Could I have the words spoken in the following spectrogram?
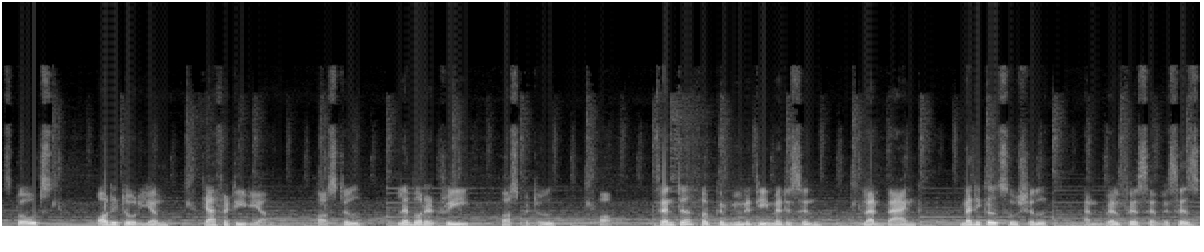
sports, auditorium, cafeteria, hostel, laboratory, hospital, or center for community medicine, blood bank, medical social and welfare services,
